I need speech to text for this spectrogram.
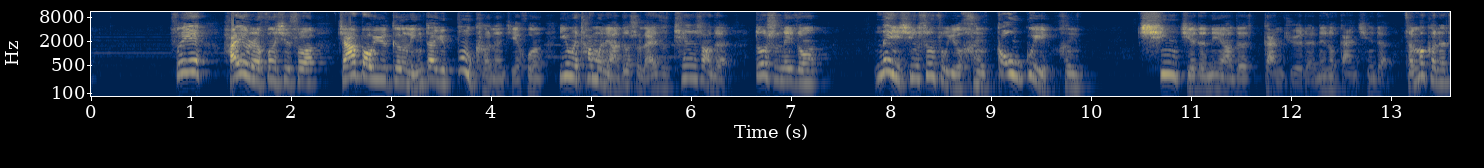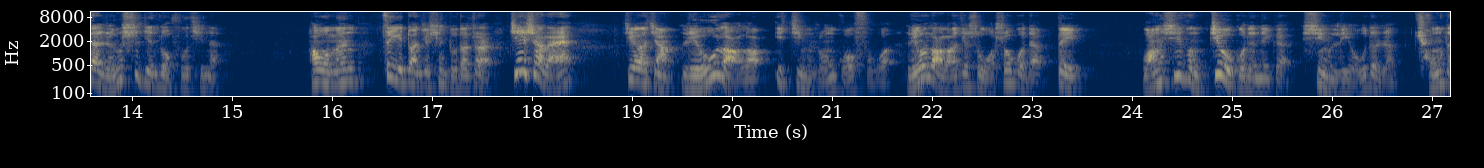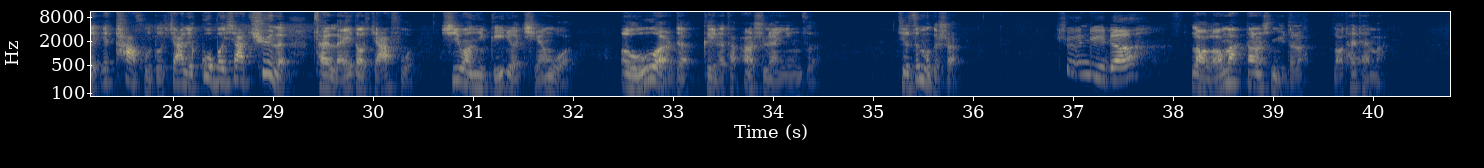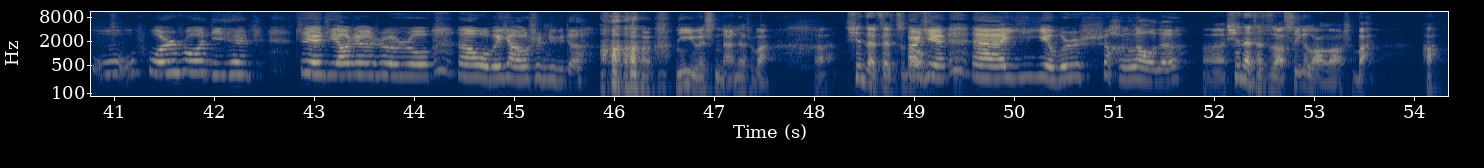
所以，还有人分析说，贾宝玉跟林黛玉不可能结婚，因为他们俩都是来自天上的，都是那种内心深处有很高贵、很。清洁的那样的感觉的那种感情的，怎么可能在人世间做夫妻呢？好，我们这一段就先读到这儿，接下来就要讲刘姥姥一进荣国府。刘姥姥就是我说过的被王熙凤救过的那个姓刘的人，穷得一塌糊涂，家里过不下去了，才来到贾府，希望你给点钱我，偶尔的给了他二十两银子，就这么个事儿。是女的？姥姥嘛，当然是女的了，老太太嘛。我我是说，你前之前提到这个事的时候，啊，我没想到是女的。你以为是男的是吧？啊，现在才知道。而且，呃，也不是是很老的。呃，现在才知道是一个姥姥是吧？好。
